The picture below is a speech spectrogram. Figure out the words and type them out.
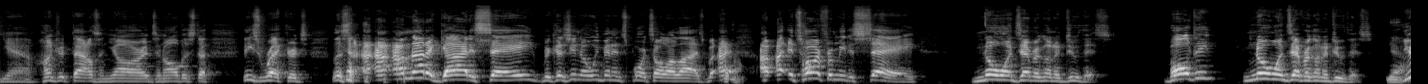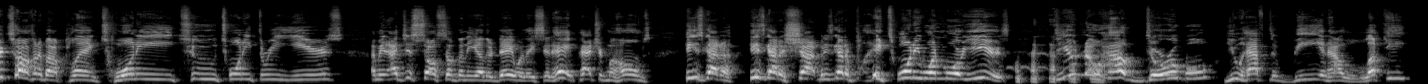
Yeah, 100,000 yards and all this stuff. These records. Listen, I, am not a guy to say because, you know, we've been in sports all our lives, but yeah. I, I, it's hard for me to say no one's ever going to do this. Baldy, no one's ever going to do this. Yeah. You're talking about playing 22, 23 years. I mean, I just saw something the other day where they said, hey, Patrick Mahomes, he's got a he's got a shot, but he's got to play 21 more years. Do you know how durable you have to be and how lucky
